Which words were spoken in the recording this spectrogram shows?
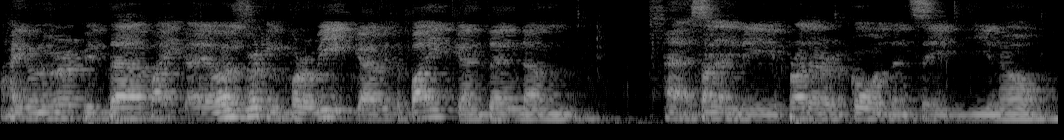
I'm gonna work with the bike. I was working for a week uh, with the bike, and then um, uh, suddenly brother called and said, you know,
